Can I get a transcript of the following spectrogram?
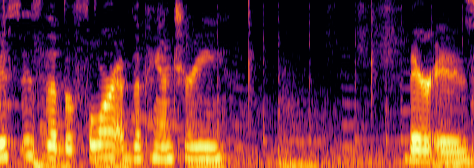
This is the before of the pantry. There is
